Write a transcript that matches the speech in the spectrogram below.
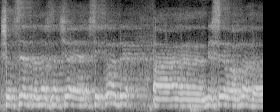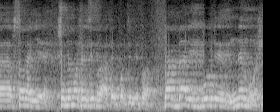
що центр назначає всі кадри, а місцева влада в стороні, що не може зібрати потім нікого. Так далі бути не може.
